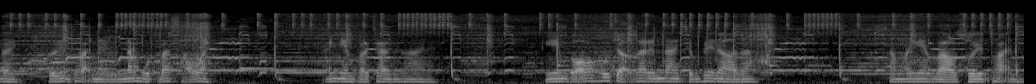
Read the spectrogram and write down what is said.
Đây, số điện thoại này 5136 này. Anh em vào trang thứ hai này. Anh em gõ hỗ trợ garena.vn ra. Xong anh em vào số điện thoại này.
